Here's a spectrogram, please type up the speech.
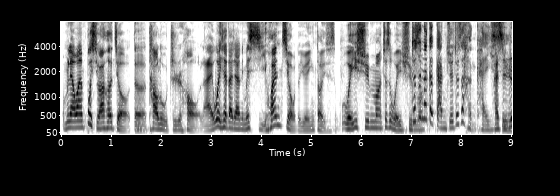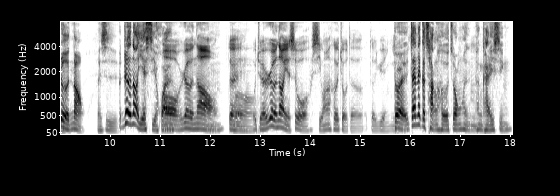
我们聊完不喜欢喝酒的套路之后，来问一下大家，你们喜欢酒的原因到底是什么？微醺吗？就是微醺，就是那个感觉，就是很开心，还是热闹，还是热闹也喜欢。哦，热闹，对哦我觉得热闹也是我喜欢喝酒的的原因。对，在那个场合中很嗯很开心。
